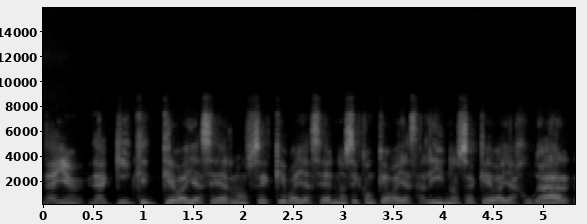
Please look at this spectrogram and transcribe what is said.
de ahí, de aquí, ¿qué, qué vaya a hacer? No sé qué vaya a hacer, no sé con qué vaya a salir, no sé qué vaya a jugar.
